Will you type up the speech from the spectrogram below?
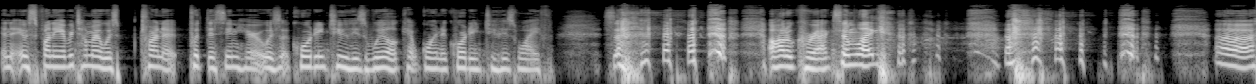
And it was funny, every time I was trying to put this in here, it was according to his will, kept going according to his wife. So autocorrect. I'm like, uh,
